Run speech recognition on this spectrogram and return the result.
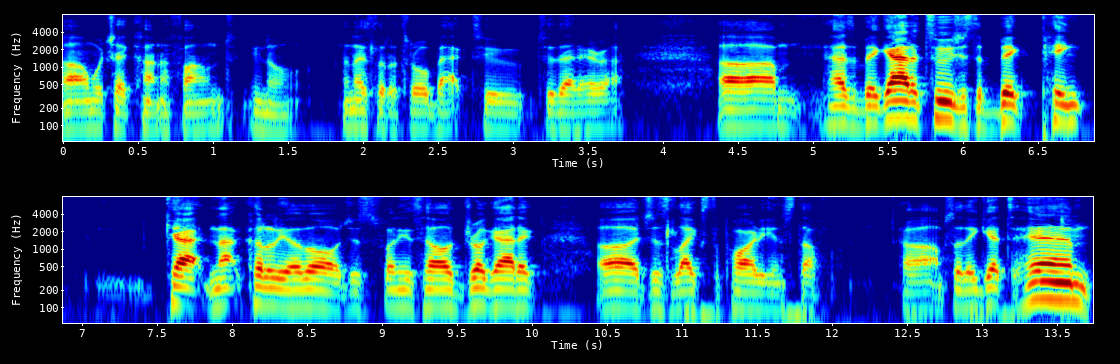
um, which I kind of found, you know, a nice little throwback to, to that era. Um, has a big attitude, just a big pink cat, not cuddly at all, just funny as hell, drug addict, uh, just likes to party and stuff. Um, so they get to him.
